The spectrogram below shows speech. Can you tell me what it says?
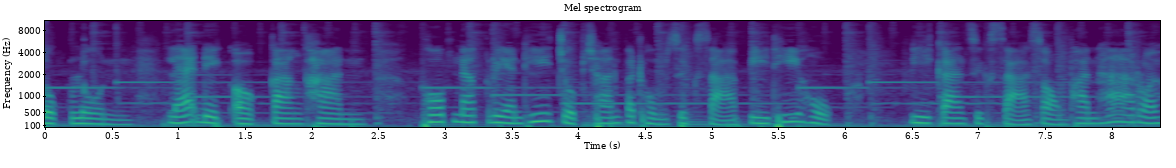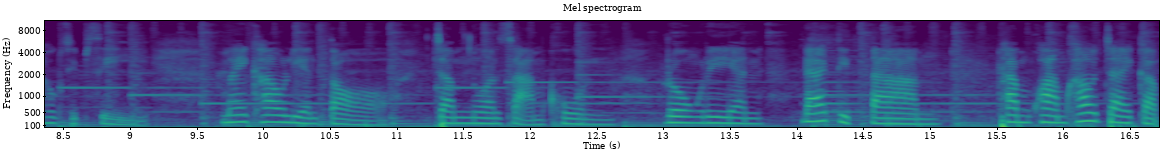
ตกหล่น และเด็กออกกลางคัน พบนักเรียนที่จบชั้นประถมศึกษาปีที่ 6 ปีการศึกษา 2564 ไม่เข้าเรียนต่อจำนวน 3 คน โรงเรียนได้ติดตามทำความเข้าใจกับ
